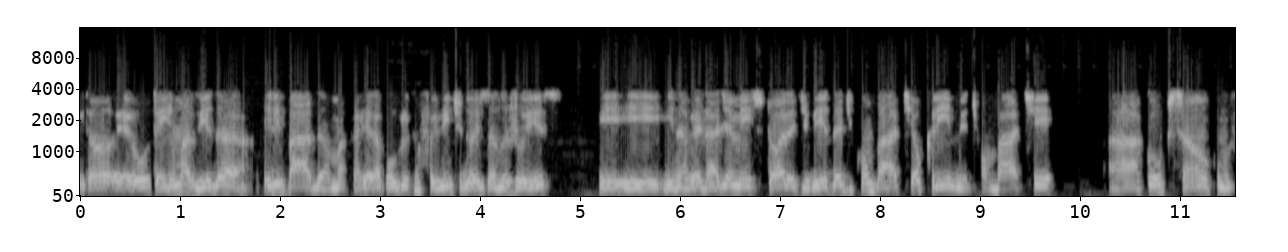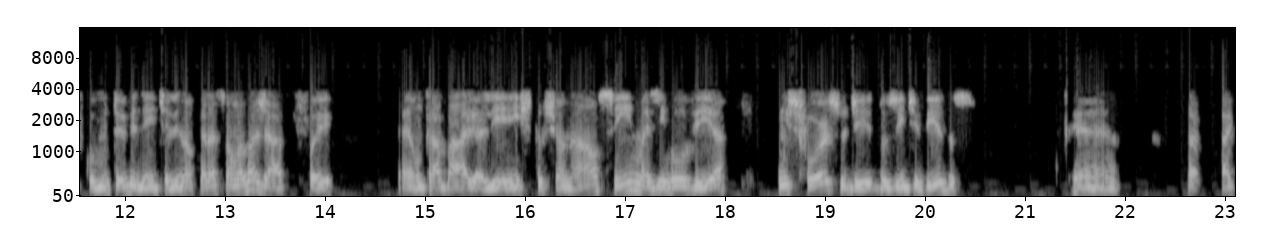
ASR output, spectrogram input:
Então, eu tenho uma vida ilibada, uma carreira pública, fui 22 anos juiz e, e, e, na verdade, a minha história de vida é de combate ao crime, de combate à corrupção, como ficou muito evidente ali na Operação Lava Jato. Foi é, um trabalho ali institucional, sim, mas envolvia um esforço de, dos indivíduos é, para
